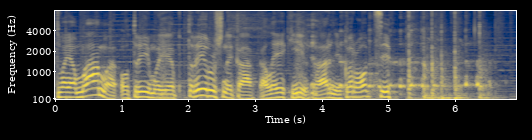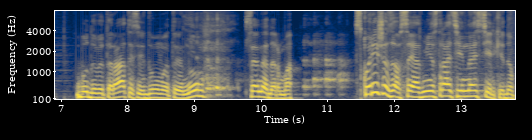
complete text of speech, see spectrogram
твоя мама отримує три рушника, але які гарні коробці. Буде витиратись і думати, ну, все не дарма. Скоріше за все, адміністрації настільки доп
